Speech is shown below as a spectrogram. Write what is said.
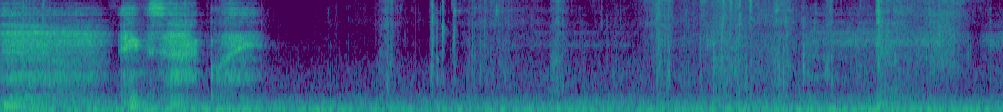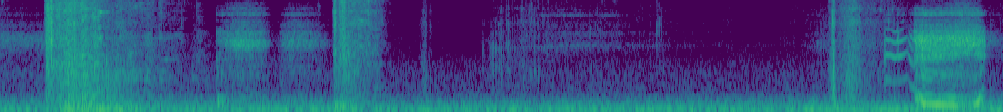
Exactly. Go.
